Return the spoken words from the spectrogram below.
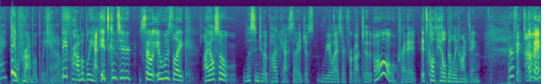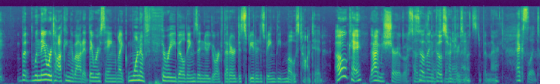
I They probably have. They probably have. It's considered. So it was like. I also listened to a podcast that I just realized I forgot to Oh, credit. It's called Hillbilly Haunting. perfect. Okay. Um, but when they were talking about it, they were saying like one of three buildings in New York that are disputed as being the most haunted. okay. I'm sure Ghost Hunters. So then Ghost been there Hunters then. must have been there. Excellent.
